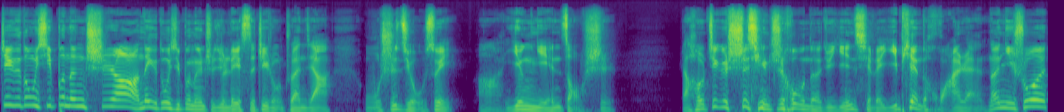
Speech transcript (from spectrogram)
这个东西不能吃啊，那个东西不能吃，就类似这种专家，五十九岁啊，英年早逝。然后这个事情之后呢，就引起了一片的哗然。那你说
